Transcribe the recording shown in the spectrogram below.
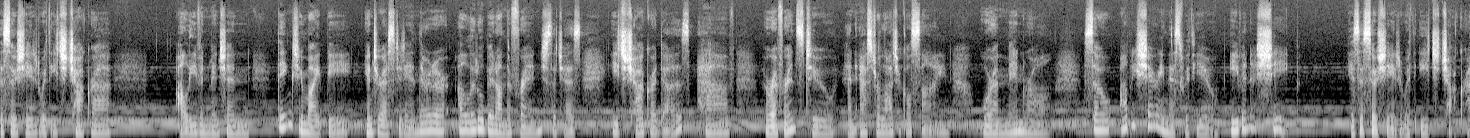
associated with each chakra. I'll even mention things you might be interested in that are a little bit on the fringe, such as each chakra does have a reference to an astrological sign or a mineral. So I'll be sharing this with you. Even a shape is associated with each chakra.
